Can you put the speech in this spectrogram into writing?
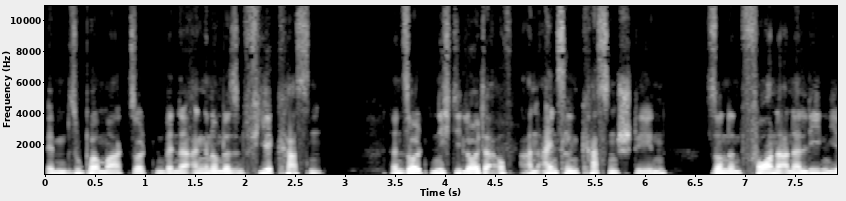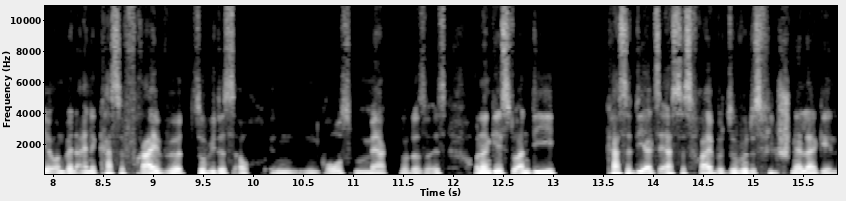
im Supermarkt, sollten, wenn da angenommen, da sind vier Kassen, dann sollten nicht die Leute auf, an einzelnen Kassen stehen, sondern vorne an der Linie und wenn eine Kasse frei wird, so wie das auch in, in Großmärkten oder so ist, und dann gehst du an die Kasse, die als erstes frei wird. So würde es viel schneller gehen.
